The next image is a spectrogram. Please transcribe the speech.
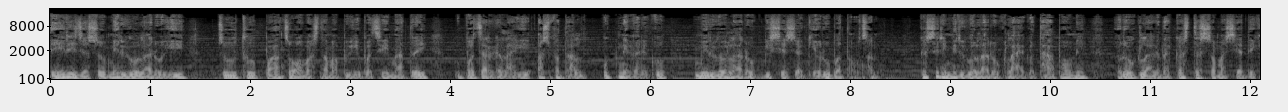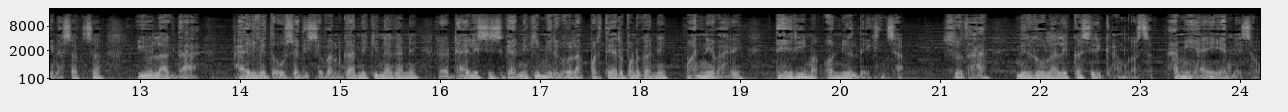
धेरै जसो मृगोला रोगी चौथो पाँचौं अवस्थामा पुगेपछि मात्रै उपचारका लागि अस्पताल पुग्ने गरेको मृगोला रोग विशेषज्ञहरू बताउँछन्। कसरी मृगोला रोग लागेको थाहा पाउने रोग लाग्दा कस्ता समस्या देखिन सक्छ यो लाग्दा आयुर्वेद औषधि सेवन गर्ने कि नगर्ने र डायलिसिस गर्ने कि मृगौला प्रत्यारोपण गर्ने भन्ने बारे धेरैमा अन्यल देखिन्छ। श्रोता मृगौलाले कसरी काम गर्छ? हामी यहाँ हेर्नेछौ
